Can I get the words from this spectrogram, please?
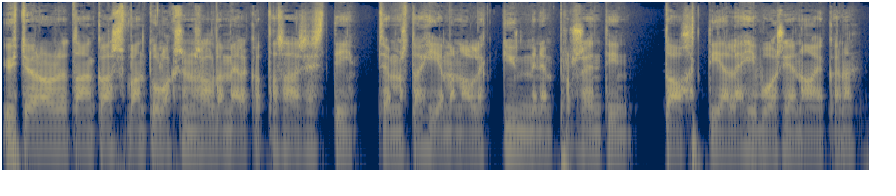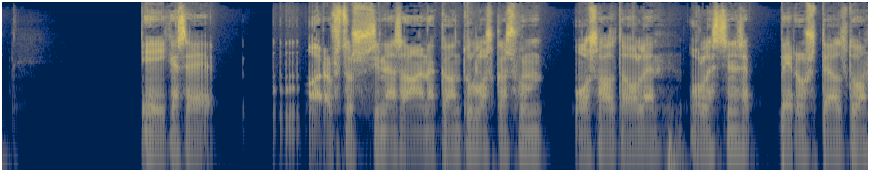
Yhtiön odotetaan kasvan tuloksen osalta melko tasaisesti semmoista hieman alle 10 prosentin tahtia lähivuosien aikana, eikä se arvostus sinänsä ainakaan tuloskasvun osalta ole, ole sinänsä perusteltua.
